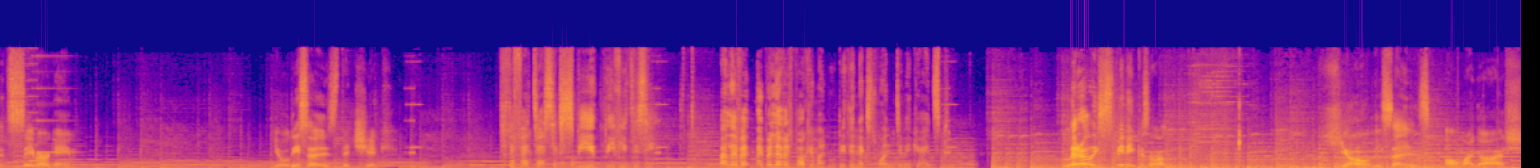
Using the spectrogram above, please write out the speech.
let's save our game. Yo, Lisa is the chick. To the fantastic speed, Leafy Dizzy. My, my beloved Pokemon will be the next one to make your head spin. Literally spinning because of Yo, Lisa is. Oh my gosh.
